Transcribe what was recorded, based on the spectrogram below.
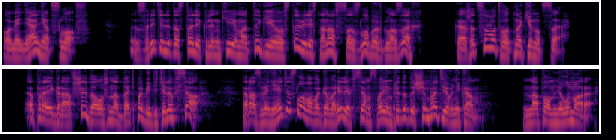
У меня нет слов. Зрители достали клинки и мотыги и уставились на нас со злобой в глазах. Кажется, вот-вот накинутся. «Проигравший должен отдать победителю всё. Разве не эти слова вы говорили всем своим предыдущим противникам?» Напомнил Мара.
